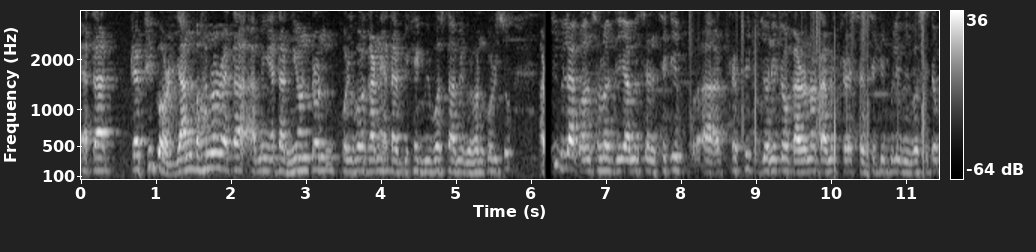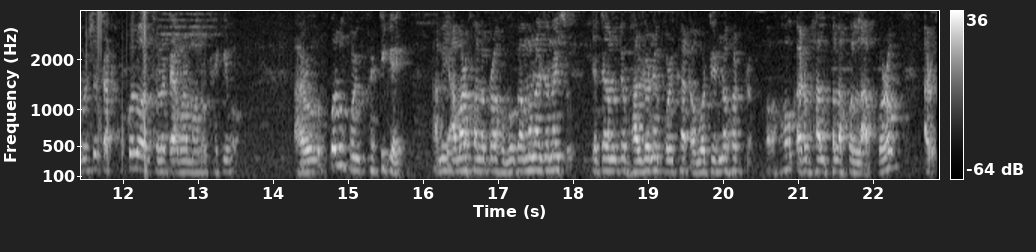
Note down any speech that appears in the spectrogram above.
এটা ট্ৰেফিকৰ যান বাহনৰ এটা আমি এটা নিয়ন্ত্ৰণ কৰিবৰ কাৰণে এটা বিশেষ ব্যৱস্থা আমি গ্ৰহণ কৰিছোঁ। আৰু যিবিলাক অঞ্চলত যি আমি চেঞ্চিটিভ ট্ৰেফিকজনিত কাৰণত আমি চেঞ্চিটিভ বুলি বিবেচিত কৰিছোঁ তাত সকলো অঞ্চলতে আমাৰ মানুহ থাকিব। আৰু সকলো পৰীক্ষাৰ্থীকে আমি আমাৰ ফালৰ পৰা শুভকামনা জনাইছোঁ যে তেওঁলোকে ভালধৰণে পৰীক্ষাত অৱতীৰ্ণ হওক হওক আৰু ভাল ফলাফল লাভ কৰক। আৰু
